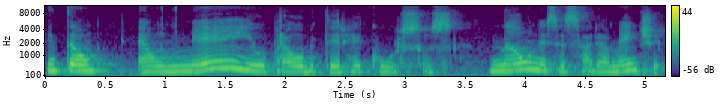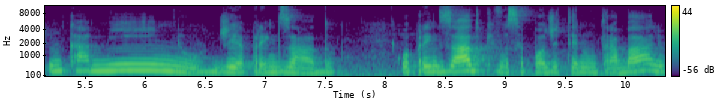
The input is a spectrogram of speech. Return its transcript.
Então, é um meio para obter recursos, não necessariamente um caminho de aprendizado. O aprendizado que você pode ter num trabalho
